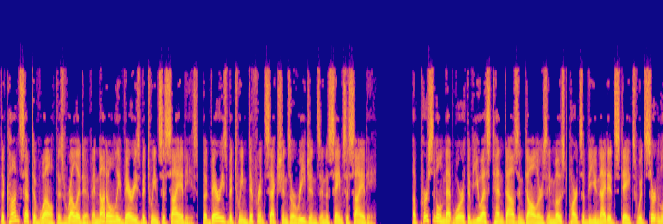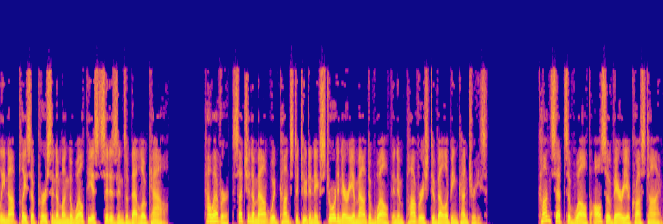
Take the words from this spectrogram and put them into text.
The concept of wealth is relative and not only varies between societies, but varies between different sections or regions in the same society. A personal net worth of US $10,000 in most parts of the United States would certainly not place a person among the wealthiest citizens of that locale. However, such an amount would constitute an extraordinary amount of wealth in impoverished developing countries. Concepts of wealth also vary across time.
